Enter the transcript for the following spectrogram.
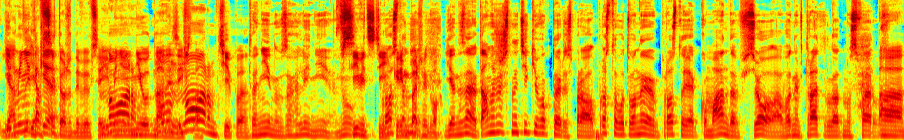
я, І мені я таке, всі теж дивився, і мені ні одна ну, не зійшла. Норм, типа. Та ні, ну взагалі ні. Ну, Всі відстій, просто крім ні. перших двох. Я не знаю, там же ж не тільки в акторі справа, просто от вони просто як команда, все, а вони втратили атмосферу. А,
